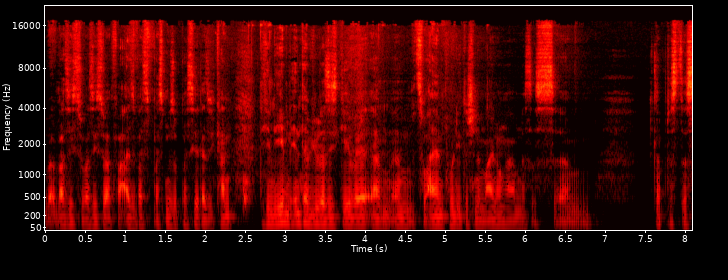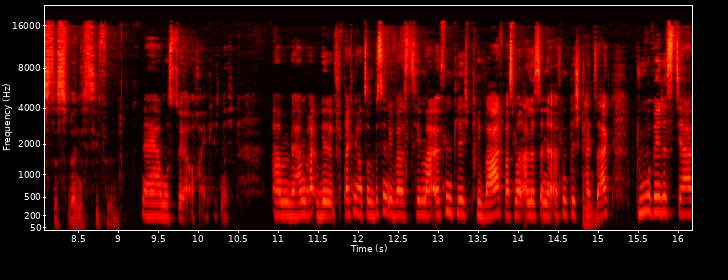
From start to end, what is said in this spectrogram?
was ich so, was ich so erfahre, also was, was mir so passiert. Also ich kann nicht in jedem Interview, das ich gebe, ähm, ähm, zu allem politischen eine Meinung haben. Das ist, ähm, ich glaube, das, das, das wäre nicht zielführend. Naja, musst du ja auch eigentlich nicht. Ähm, wir, haben grad, wir sprechen gerade so ein bisschen über das Thema öffentlich, privat, was man alles in der Öffentlichkeit mhm. sagt. Du redest ja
